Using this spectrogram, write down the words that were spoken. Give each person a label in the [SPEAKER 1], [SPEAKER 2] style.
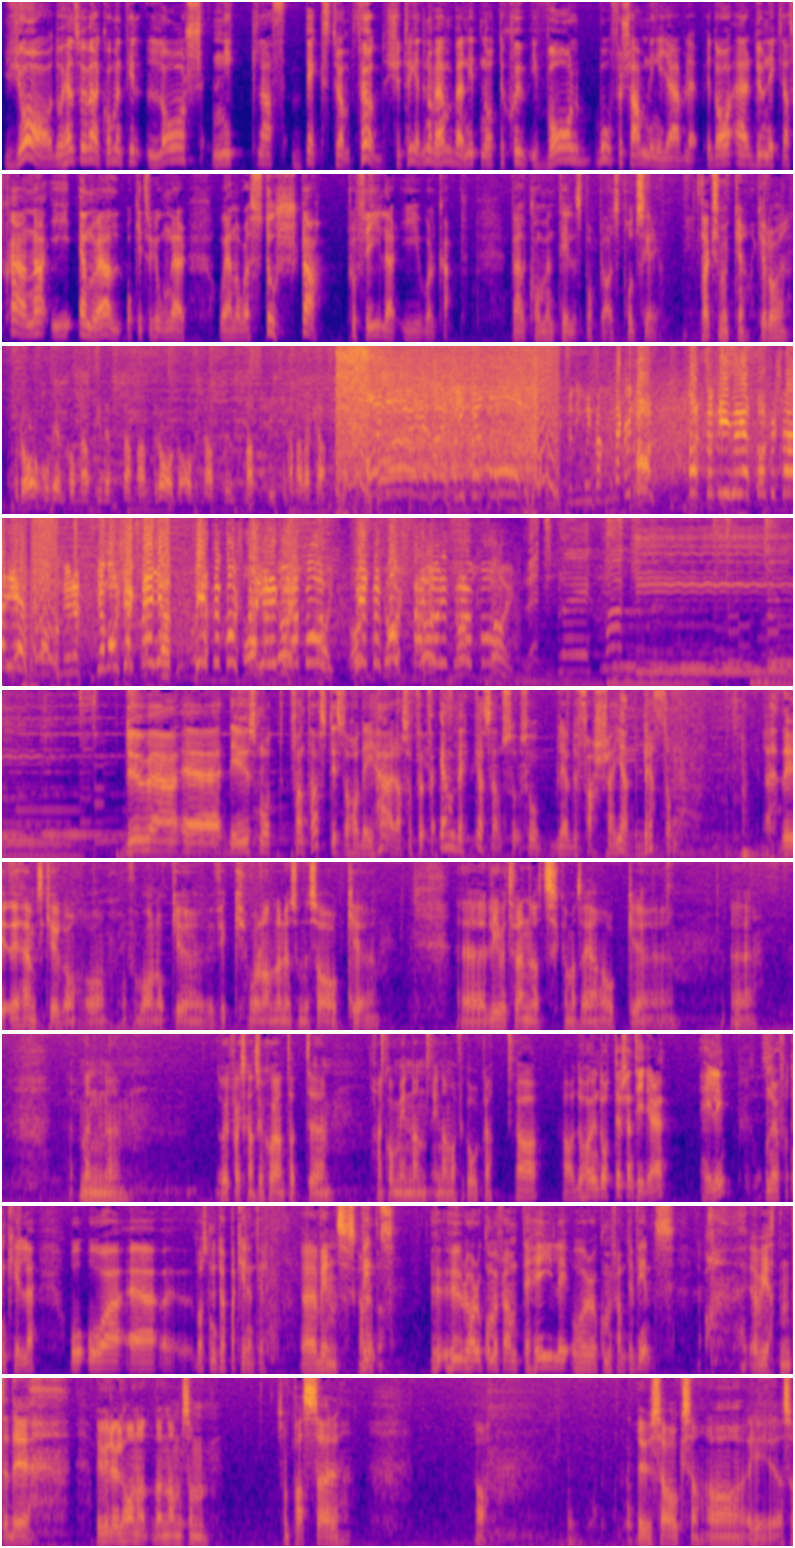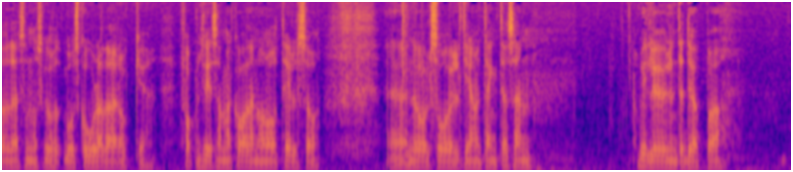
[SPEAKER 1] Ja, då hälsar vi välkommen till Lars Niklas Bäckström. Född 23 november 1987 i Valbo församling i Gävle. Idag är du Niklas stjärna i NHL och i Tre Kronor och en av våra största profiler i World Cup. Välkommen till Sportbladets poddserie.
[SPEAKER 2] Tack så mycket, kul att vara här.
[SPEAKER 3] Goddag och välkomna till ett sammandrag av nattens match i Canada Cup.
[SPEAKER 4] Vilka mål! Sundin går in framför, men där kan vi mål! Mats Sundin gör 1-0 för Sverige! Bakom muren, gör mål köksvägen! Peter Forsberg gör ett drömmål! Peter Forsberg gör ett drömmål!
[SPEAKER 1] Du, eh, eh, det är ju smått fantastiskt att ha dig här. Alltså för, för en vecka sedan så, så blev du farsa igen. Berätta om det.
[SPEAKER 2] Det är, det är hemskt kul att, att, att få barn och eh, vi fick vår andra nu som du sa och eh, eh, livet förändrats kan man säga. Och, eh, eh men eh, det var ju faktiskt ganska skönt att han kom innan, innan man fick åka.
[SPEAKER 1] Ja, ja, du har ju en dotter sedan tidigare, Hailey, Precis. och nu har du fått en kille. Och, och vad ska ni döpa killen till?
[SPEAKER 2] Vince ska han
[SPEAKER 1] Vince. heta. Hur, hur har du kommit fram till Hailey och hur har du kommit fram till Vince?
[SPEAKER 2] Ja, jag vet inte. Det, vi ville väl ha något, något namn som, som passar ja, USA också. Och i, alltså, eftersom de ska gå, gå skola där och eh, förhoppningsvis samma kvar där några år till så eh, det var väl så lite grann vi tänkte. Sen ville vi väl inte döpa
